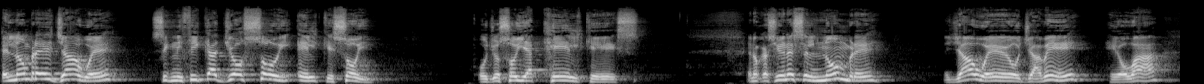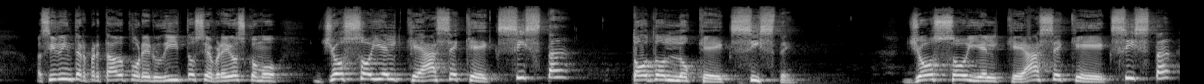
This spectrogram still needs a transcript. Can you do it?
El nombre de Yahweh significa yo soy el que soy, o yo soy aquel que es. En ocasiones el nombre Yahweh o Yahvé, Jehová, ha sido interpretado por eruditos hebreos como yo soy el que hace que exista todo lo que existe. Yo soy el que hace que exista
